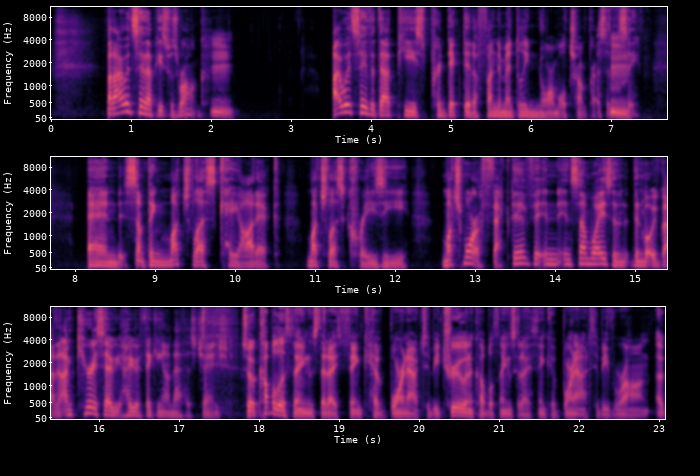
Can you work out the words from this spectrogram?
but I would say that piece was wrong. Mm. I would say that that piece predicted a fundamentally normal Trump presidency hmm. and something much less chaotic, much less crazy, much more effective in in some ways than, than what we've gotten. I'm curious how, how your thinking on that has changed. So a couple of things that I think have borne out to be true, and a couple of things that I think have borne out to be wrong. A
